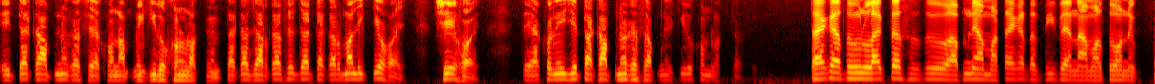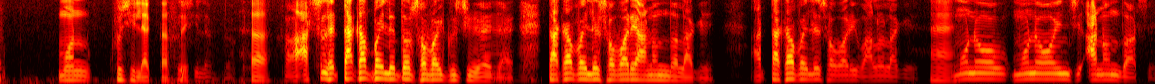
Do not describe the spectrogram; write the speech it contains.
এই টাকা আপনার কাছে এখন আপনি কীরকম লাগতেন? টাকা যার কাছে যায় টাকার মালিক কে হয়? সে হয়। তো এখন এই যে টাকা আপনার কাছে আপনার কীরকম লাগতেছে? টাকা তো লাগতেছে তো আপনি আমার টাকাটা দিবেন আমার তো অনেক মন খুশি লাগতেছে। হ্যাঁ। আসলে টাকা পাইলে তো সবাই খুশি হয়ে যায়। টাকা পাইলে সবারই আনন্দ লাগে। আর টাকা পাইলে সবারই ভালো লাগে। হ্যাঁ। মনেও মনেও আনন্দ আসে।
